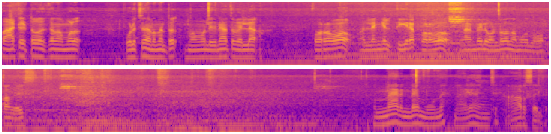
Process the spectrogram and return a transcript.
പാട്ടിട്ടും ഒക്കെ നമ്മൾ പൊളിച്ച് നടന്നിട്ട് നമ്മൾ ഇതിനകത്ത് വല്ല കുറവോ അല്ലെങ്കിൽ തീരെ കുറവോ അങ്ങനെ എന്തെങ്കിലും ഉണ്ടോ എന്ന് നമുക്ക് നോക്കാം ഗൈസ് ഒന്ന് രണ്ട് മൂന്ന് നാല് അഞ്ച് ആറ് സെല്ല്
